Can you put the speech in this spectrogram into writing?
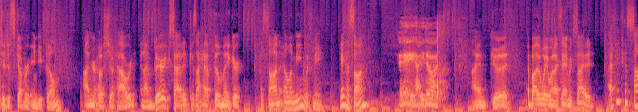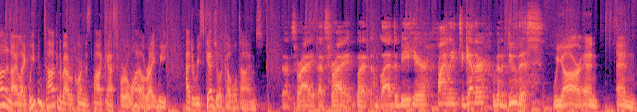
to Discover Indie Film. I'm your host, Jeff Howard, and I'm very excited because I have filmmaker Hassan El Amin with me. Hey, Hassan. Hey, how you doing? I am good. And by the way, when I say I'm excited, I think Hassan and I, like, we've been talking about recording this podcast for a while, right? We had to reschedule a couple times. That's right. That's right. But I'm glad to be here. Finally, together, we're going to do this. We are. And, and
